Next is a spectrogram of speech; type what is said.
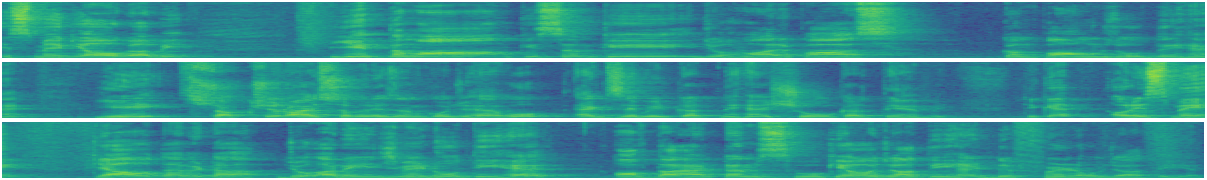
इसमें क्या होगा अभी? ये तमाम किस्म के जो हमारे पास कंपाउंड्स होते हैं, ये स्ट्रक्चर आइसोमेरिज्म को जो है वो एग्जिबिट करते हैं शो करते हैं अभी। ठीक है? और इसमें क्या होता है बेटा? जो अरेंजमेंट होती है ऑफ़ द एटम्स वो क्या हो जाती है? डिफरेंट हो जाती है।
